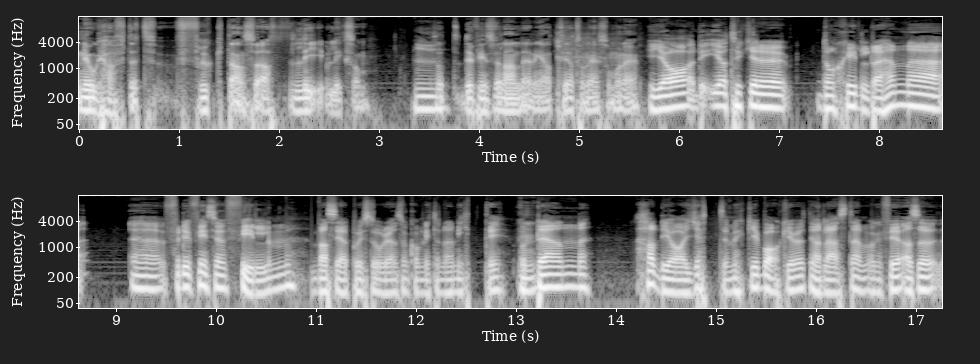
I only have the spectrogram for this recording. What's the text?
nog haft ett fruktansvärt liv liksom. Mm. Så det finns väl anledningar till att hon är som hon är. Ja, det, jag tycker de skildrar henne, eh, för det finns ju en film baserad på historien som kom 1990 och Mm. den hade jag jättemycket i bakhuvudet när jag läste den. För jag, alltså,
